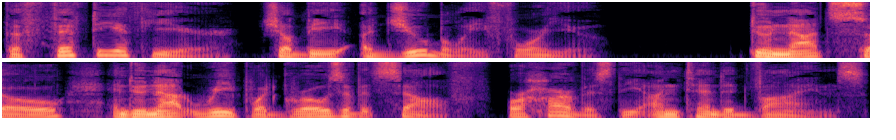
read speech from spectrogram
the 50th year shall be a jubilee for you. Do not sow and do not reap what grows of itself or harvest the untended vines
